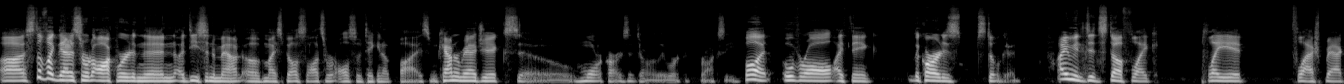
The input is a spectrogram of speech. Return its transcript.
uh, stuff like that is sort of awkward. And then a decent amount of my spell slots were also taken up by some counter magic. So more cards that don't really work with proxy. But overall, I think the card is still good. I even did stuff like play it, flashback,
